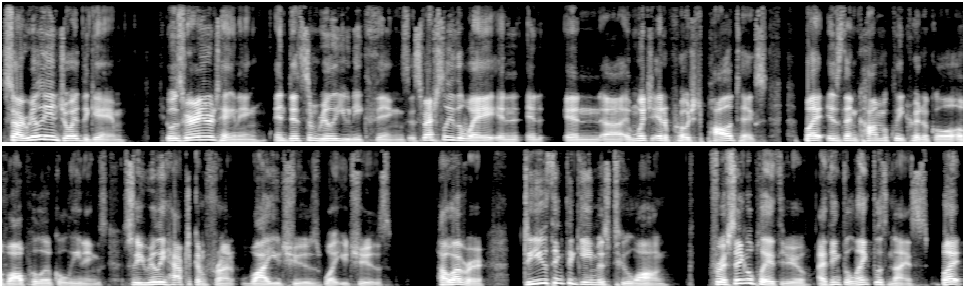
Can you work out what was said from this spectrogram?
so I really enjoyed the game. It was very entertaining and did some really unique things, especially the way in in in, uh, in which it approached politics, but is then comically critical of all political leanings. So you really have to confront why you choose what you choose. However, do you think the game is too long? For a single playthrough, I think the length was nice, but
